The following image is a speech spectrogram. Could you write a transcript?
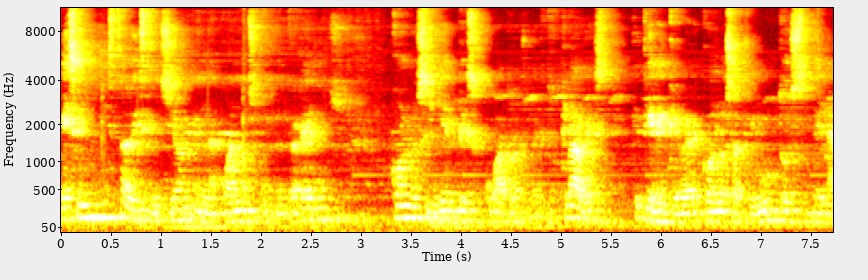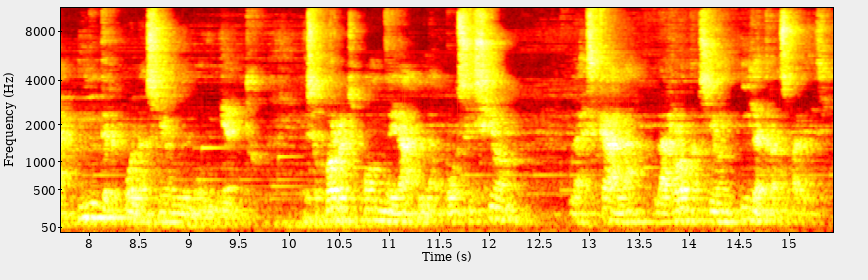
Es en esta distinción en la cual nos concentraremos con los siguientes cuatro aspectos claves que tienen que ver con los atributos de la interpolación de movimiento. Eso corresponde a la posición, la escala, la rotación y la transparencia.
